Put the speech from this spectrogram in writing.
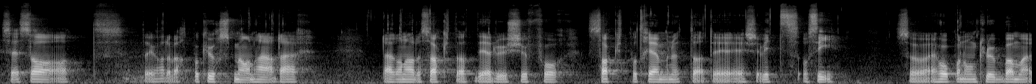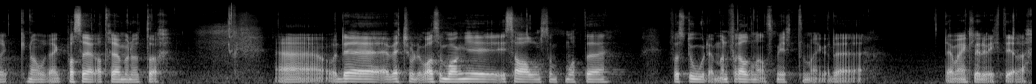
Så jeg sa at jeg hadde vært på kurs med han her der, der han hadde sagt at det du ikke får sagt på tre minutter, det er ikke vits å si. Så jeg håper noen klubber meg når jeg passerer tre minutter. Eh, og det, Jeg vet ikke om det var så mange i, i salen som på en måte forsto det, men foreldrene hans smilte meg, og det, det, var egentlig det viktige der.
